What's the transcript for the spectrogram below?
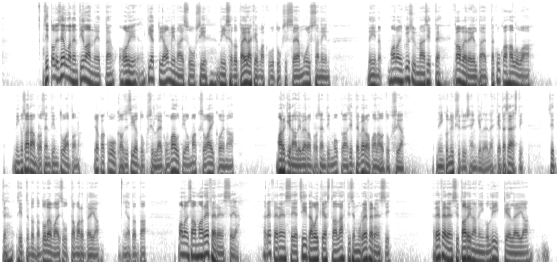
sitten oli sellainen tilanne, että oli tiettyjä ominaisuuksia niissä tota eläkevakuutuksissa ja muissa, niin, niin mä aloin kysymään sitten kavereilta, että kuka haluaa niin 100 prosentin tuoton joka kuukausi sijoituksille, kun valtio maksoi aikoinaan marginaaliveroprosentin mukaan sitten veropalautuksia niin kuin yksityishenkilöille, ketä säästi sitten, sitten tota tulevaisuutta varten. Ja, ja tota, mä aloin saamaan referenssejä, referenssejä, että siitä oikeastaan lähti se mun referenssi, referenssitarina niin kuin liikkeelle ja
